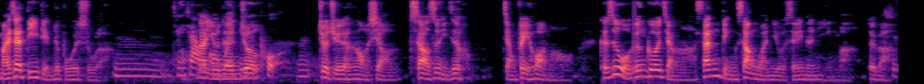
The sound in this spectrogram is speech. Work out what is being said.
买在低点就不会输了。嗯，天下无攻不破。嗯，就觉得很好笑。蔡老师，你这讲废话嘛？哦，可是我跟各位讲啊，山顶上玩有谁能赢嘛？对吧？是，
